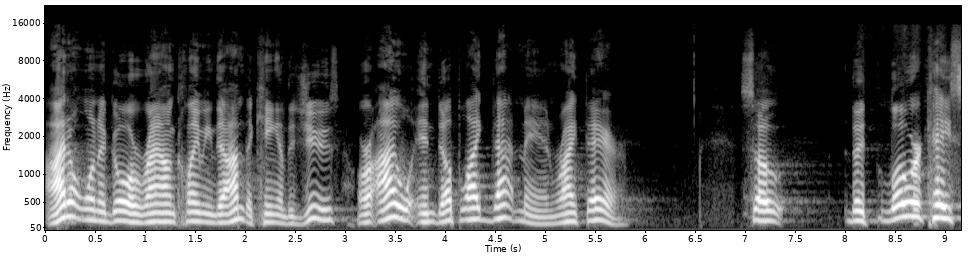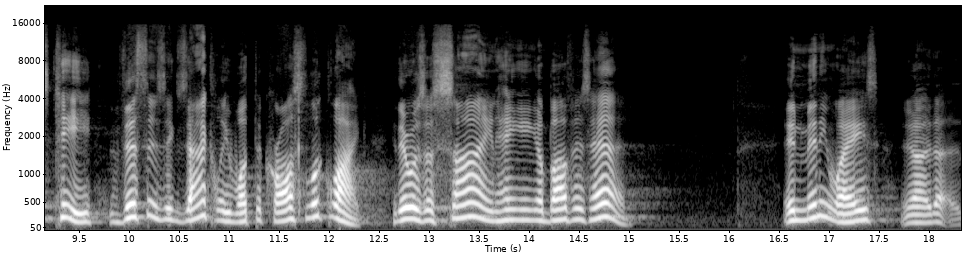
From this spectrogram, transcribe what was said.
I don't want to go around claiming that I'm the king of the Jews, or I will end up like that man right there. So, the lowercase t, this is exactly what the cross looked like. There was a sign hanging above his head. In many ways, uh, the,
